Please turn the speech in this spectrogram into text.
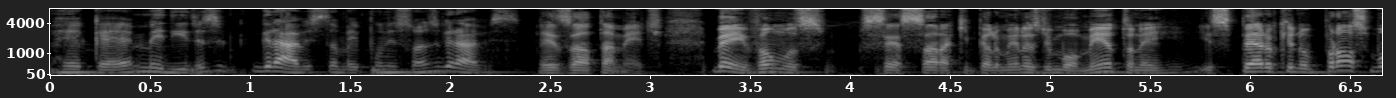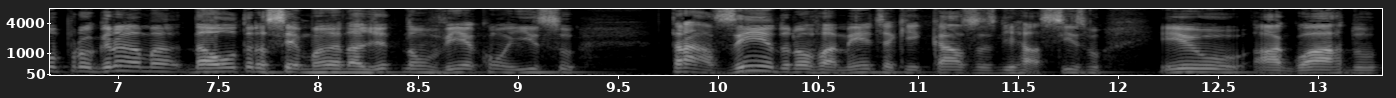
requer medidas graves também, punições graves. Exatamente. Bem, vamos cessar aqui pelo menos de momento, né? Espero que no próximo programa da outra semana a gente não venha com isso, trazendo novamente aqui casos de racismo. Eu aguardo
